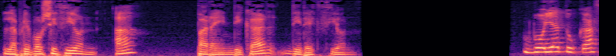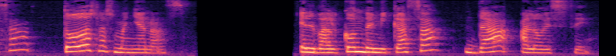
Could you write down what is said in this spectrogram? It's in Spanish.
La preposición a para indicar dirección. Voy a tu casa todas las mañanas. El balcón de mi casa da al oeste.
